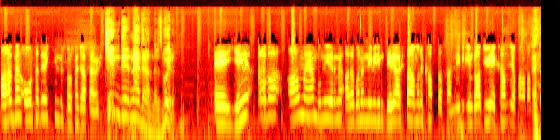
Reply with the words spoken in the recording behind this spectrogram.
Abi ben orta direkt kimdir sorusuna cevap vermek istiyorum. Kimdir nereden anlarız? Buyurun. Ee, yeni araba almayan bunun yerine arabanın ne bileyim deri aksamını kaplatan ne bileyim radyoyu ekranlı yapan adam.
